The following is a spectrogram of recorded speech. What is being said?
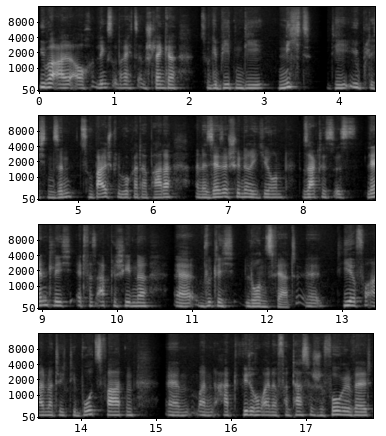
überall auch links und rechts einen Schlenker zu Gebieten, die nicht die üblichen sind. Zum Beispiel Bocatapada, eine sehr, sehr schöne Region. Du sagtest, es ist ländlich, etwas abgeschiedener, äh, wirklich lohnenswert. Äh, hier vor allem natürlich die Bootsfahrten. Ähm, man hat wiederum eine fantastische Vogelwelt,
